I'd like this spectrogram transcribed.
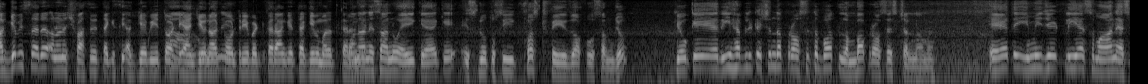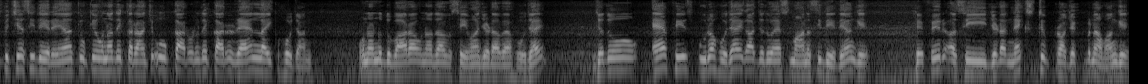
ਅੱਗੇ ਵੀ ਸਰ ਉਹਨਾਂ ਨੇ ਸ਼ਵਾਸਨ ਦਿੱਤਾ ਕਿ ਅਸੀਂ ਅੱਗੇ ਵੀ ਤੁਹਾਡੀ ਹਾਂ, ਐਨਜੀਓ ਨਾਲ ਉਹਨਾਂ ਕੰਟਰੀਬਿਊਟ ਕਰਾਂਗੇ ਤੇ ਅੱਗੇ ਵੀ ਮਦਦ ਉਹਨਾਂ ਕਰਾਂਗੇ ਨੇ ਸਾਨੂੰ ਇਹੀ ਕਿਹਾ ਕਿ ਇਸ ਨੂੰ ਤੁਸੀਂ ਫਰਸਟ ਫੇਜ਼ ਆਫ ਉਹ ਸਮਝੋ। ਕਿਉਂਕਿ ਰੀਹੈਬਿਲਿਟੇਸ਼ਨ ਦਾ ਪ੍ਰੋਸੈਸ ਤਾਂ ਬਹੁਤ ਲੰਬਾ ਪ੍ਰੋਸੈਸ ਚੱਲਣਾ ਵਾ। ਇਹ ਤੇ ਇਮੀਡੀਏਟਲੀ ਇਹ ਸਮਾਨ ਇਸ ਪਿੱਛੇ ਅਸੀਂ ਦੇ ਰਹੇ ਹਾਂ ਕਿਉਂਕਿ ਉਹਨਾਂ ਦੇ ਘਰਾਂ 'ਚ ਉਹ ਘਰ, ਉਹਨਾਂ ਦੇ ਘਰ ਰਹਿਣ ਲਾਇਕ ਹੋ ਜਾਣ। ਉਹਨਾਂ ਨੂੰ ਦੁਬਾਰਾ ਉਹਨਾਂ ਦਾ ਸੇਵਾ ਜਿਹੜਾ ਵਾ ਹੋ ਜਾਏ। ਜਦੋਂ ਇਹ ਫੇਜ਼ ਪੂਰਾ ਹੋ ਜਾਏਗਾ, ਜਦੋਂ ਇਹ ਸਮਾਨ ਅਸੀਂ ਦੇ ਦੇਵਾਂਗੇ ਤੇ ਫਿਰ ਅਸੀਂ ਜਿਹੜਾ ਨੈਕਸਟ ਪ੍ਰੋਜੈਕਟ ਬਣਾਵਾਂਗੇ,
